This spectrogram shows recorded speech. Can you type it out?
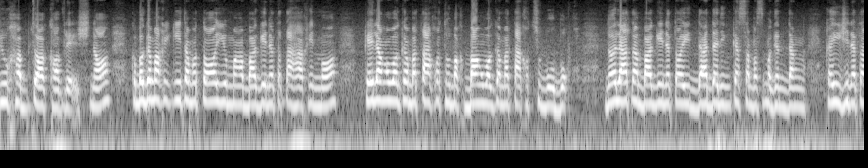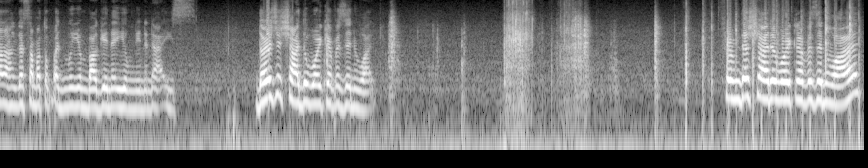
you have to accomplish, no? Kumbaga makikita mo to, yung mga bagay na tatahakin mo, kailangan wag kang matakot humakbang, wag kang matakot sumubok. No, lahat ng bagay na to ay dadaling ka sa mas magandang kahihinatan hanggang sa matupad mo yung bagay na iyong ninanais. There's a shadow work represent what? From the shadow work represent what?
